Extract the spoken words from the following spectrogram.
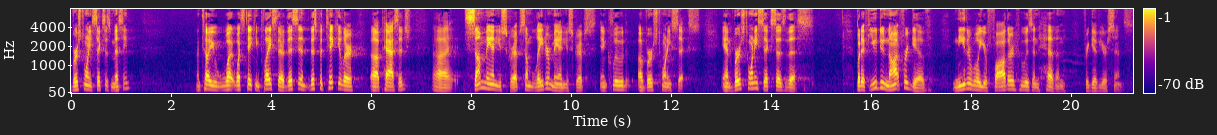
verse 26 is missing? I'll tell you what, what's taking place there. This, in, this particular uh, passage, uh, some manuscripts, some later manuscripts, include a verse 26. And verse 26 says this But if you do not forgive, neither will your Father who is in heaven forgive your sins.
